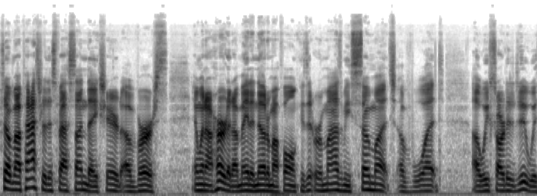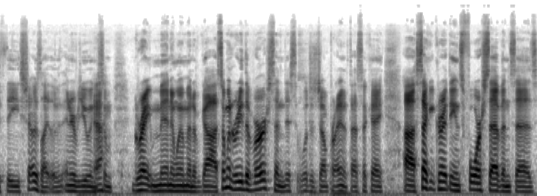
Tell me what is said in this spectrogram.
So my pastor this past Sunday shared a verse, and when I heard it, I made a note on my phone because it reminds me so much of what uh, we've started to do with these shows lately, with interviewing Yeah. some great men and women of God. So I'm going to read the verse, and just we'll just jump right in if that's okay. Uh, 2 Corinthians 4 7 says,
